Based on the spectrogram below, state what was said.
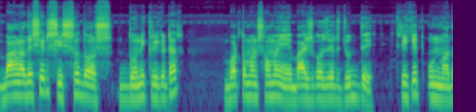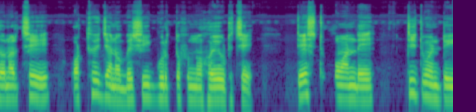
বাংলাদেশের শীর্ষ দশ ধনী ক্রিকেটার। বর্তমান সময়ে বাইশ গজের যুদ্ধে ক্রিকেট উন্মাদনার চেয়ে অর্থই যেন বেশি গুরুত্বপূর্ণ হয়ে উঠেছে। Test one day T twenty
